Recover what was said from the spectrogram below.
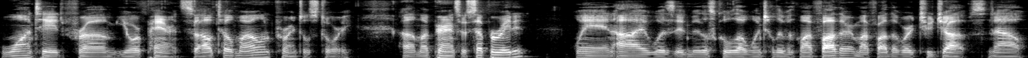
wanted from your parents. So I'll tell my own parental story. Uh, my parents are separated when I was in middle school, I went to live with my father, and my father worked two jobs. Now,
